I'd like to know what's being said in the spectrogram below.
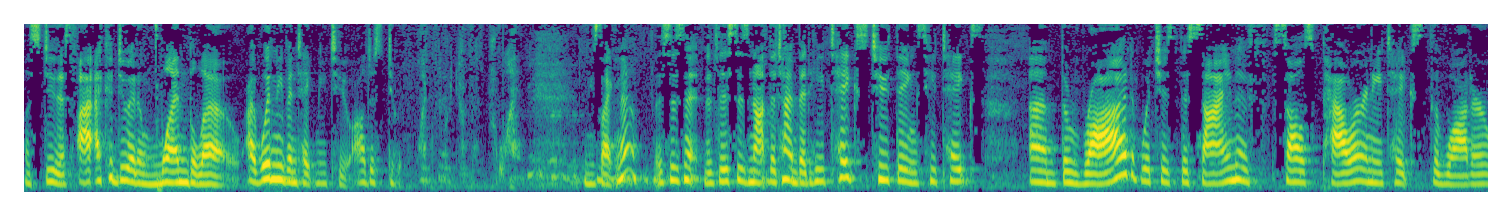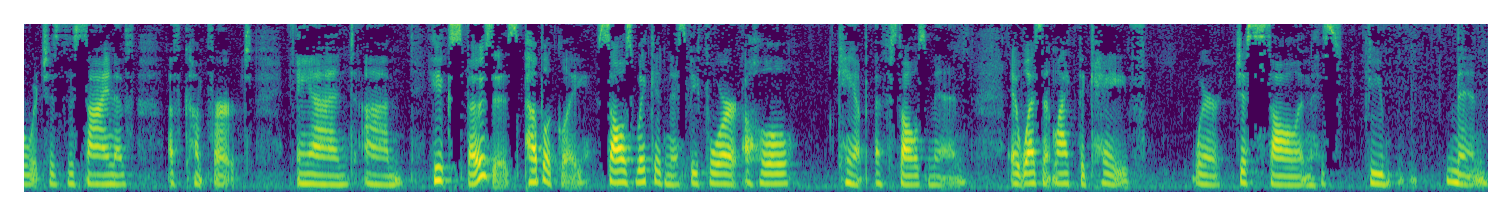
Let's do this. I, I could do it in one blow. I wouldn't even take me two. I'll just do it one, one. And he's like, no, this isn't. This is not the time. But he takes two things. He takes um, the rod, which is the sign of Saul's power, and he takes the water, which is the sign of of comfort. And um, he exposes publicly Saul's wickedness before a whole camp of Saul's men. It wasn't like the cave where just Saul and his few men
